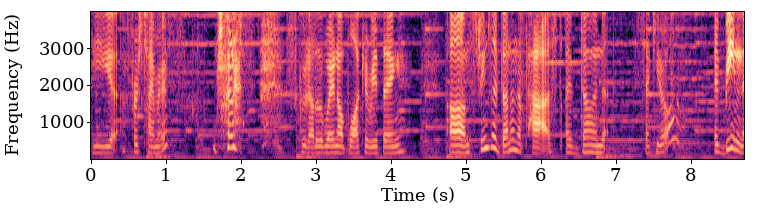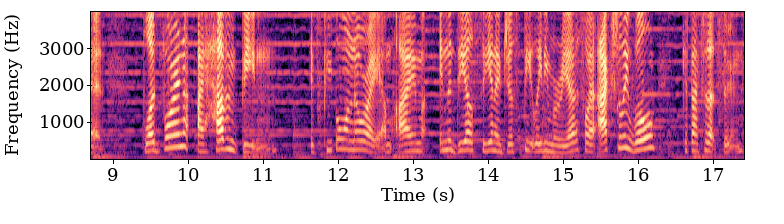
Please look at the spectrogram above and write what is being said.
the first timers. I'm trying to scoot out of the way, not block everything. Um, streams I've done in the past, I've done Sekiro. I've beaten it. Bloodborne, I haven't beaten. If people want to know where I am, I'm in the DLC and I just beat Lady Maria, so I actually will get back to that soon.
